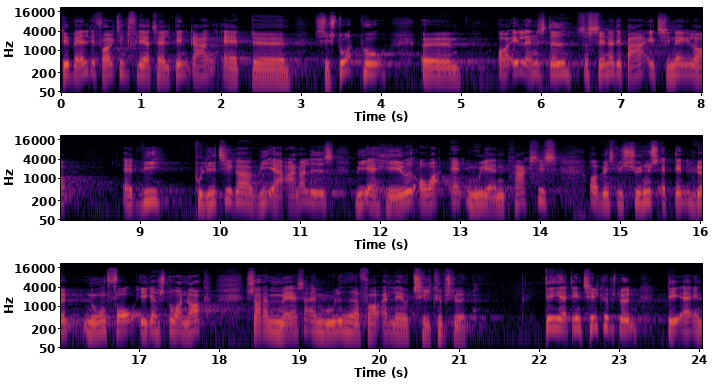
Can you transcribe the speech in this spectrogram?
Det valgte folketingsflertal dengang at øh, se stort på, øh, og et eller andet sted så sender det bare et signal om, at vi politikere, vi er anderledes, vi er hævet over alt mulig anden praksis, og hvis vi synes, at den løn, nogen får, ikke er stor nok, så er der masser af muligheder for at lave tilkøbsløn. Det her det er en tilkøbsløn, det er en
